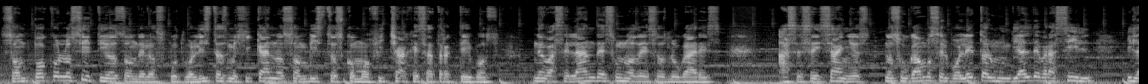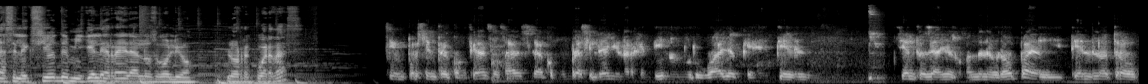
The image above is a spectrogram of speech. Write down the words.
son pocos los sitios donde los futbolistas mexicanos son vistos como fichajes atractivos. Nueva Zelanda es uno de esos lugares. Hace seis años nos jugamos el boleto al Mundial de Brasil y la selección de Miguel Herrera los goleó. ¿Lo recuerdas? 100% de confianza, ¿sabes? O sea, como un brasileño, un argentino, un uruguayo que tienen cientos de años jugando en Europa y tienen otro,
